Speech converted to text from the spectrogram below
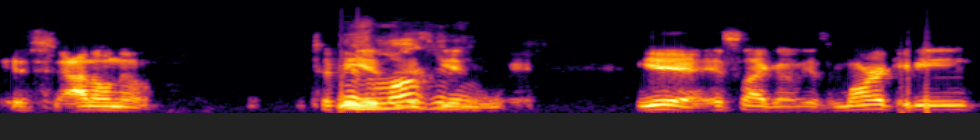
it's I don't know. To me, It's marketing. yeah. It's like a, it's marketing.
